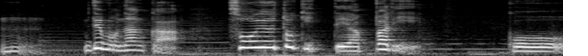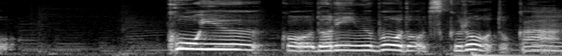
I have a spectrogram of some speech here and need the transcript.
うん。でもなんかそういう時ってやっぱりこうこういうこうドリームボードを作ろうとか、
